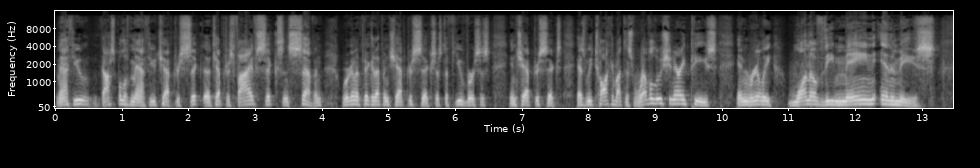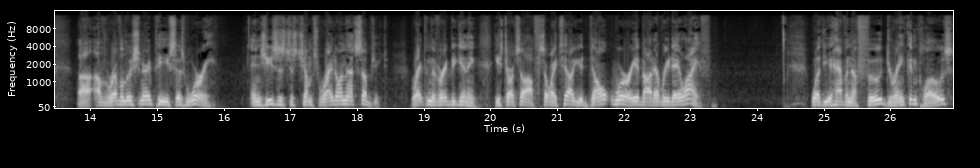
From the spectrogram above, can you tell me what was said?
Matthew, Gospel of Matthew, chapter six, uh, chapters 5, 6, and 7. We're going to pick it up in chapter 6, just a few verses in chapter 6, as we talk about this revolutionary peace and really one of the main enemies uh, of revolutionary peace is worry. And Jesus just jumps right on that subject, right from the very beginning. He starts off, So I tell you, don't worry about everyday life. Whether you have enough food, drink, and clothes,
